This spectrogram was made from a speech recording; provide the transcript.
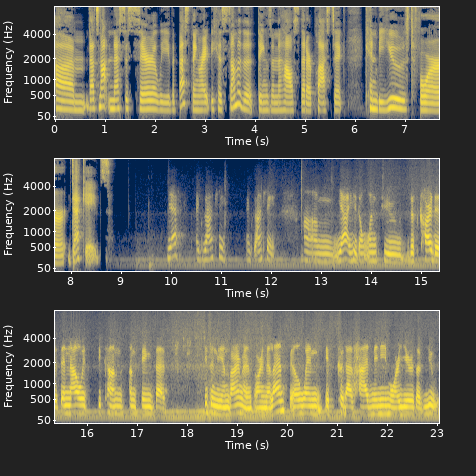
um, that's not necessarily the best thing, right? Because some of the things in the house that are plastic can be used for decades. Yes, exactly, exactly. Um, yeah, you don't want to discard it, and now it becomes something that is in the environment or in the landfill when it could have had many more years of use.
